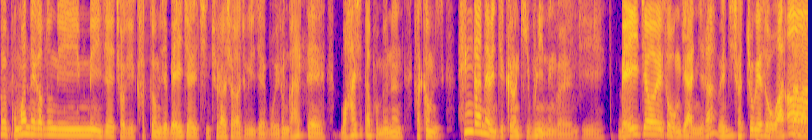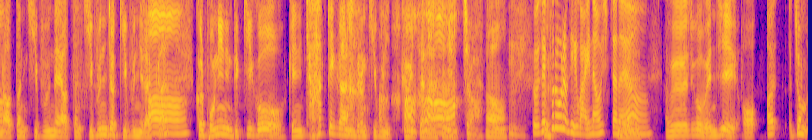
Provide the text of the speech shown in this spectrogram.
그 복만대 감독님이 이제 저기 가끔 이제 메이저에 진출하셔가지고 이제 뭐 이런 거 할 때 뭐 하시다 보면은 가끔 행간에 왠지 그런 기분이 있는 거예요. 왠지 메이저에서 온 게 아니라 왠지 저쪽에서 왔다라는 어. 어. 떤 기분의 어떤 기분적 기분이랄까 어, 그걸 본인이 느끼고 괜히 자학개가 하는 그런 기분이 그거 있잖아. 어. 있죠. 어. 음. 요새 프로그램 되게 많이 나오시잖아요. 아, 그래가지고 왠지 어좀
